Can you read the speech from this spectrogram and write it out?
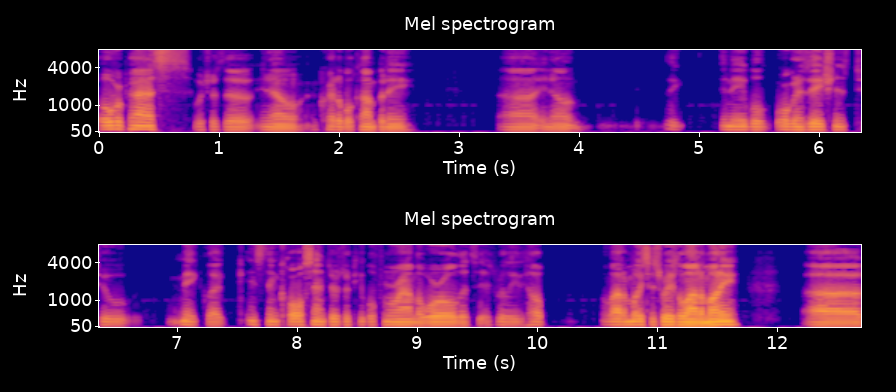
Overpass, which was a you know incredible company. Uh, you know, they enable organizations to make like instant call centers with people from around the world. It's, it's really helped a lot of mosdos raise a lot of money. Uh,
